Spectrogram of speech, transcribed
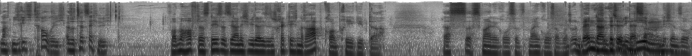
macht mich richtig traurig. Also tatsächlich. Wollen wir hoffen, dass es nächstes Jahr nicht wieder diesen schrecklichen Raab Grand Prix gibt da. Das ist meine große, mein großer Wunsch. Und wenn, dann Es- es bitte wird in besser geben. nicht in so.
